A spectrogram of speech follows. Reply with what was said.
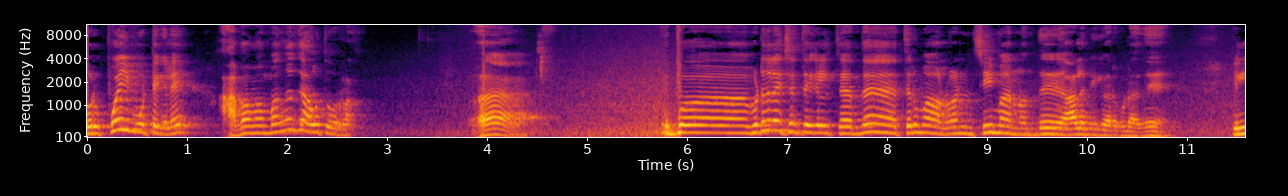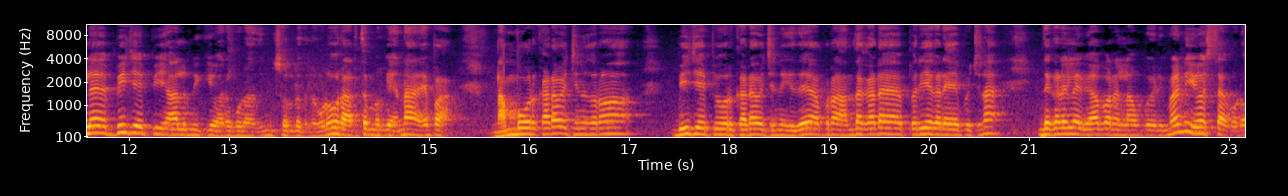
ஒரு பொய் மூட்டைகளை அவன் பங்குக்கு அவுத்து விட்றான். இப்போ விடுதலை சிறுத்தைகள் சேர்ந்த திருமாவளவன் சீமான் வந்து ஆளுமைக்கு வரக்கூடாது. இல்லை பிஜேபி ஆளுமைக்கு வரக்கூடாதுன்னு சொல்கிறதுல கூட ஒரு அர்த்தம் இருக்குது ஏன்னா ஏப்பா நம்ம ஒரு கடை வச்சுன்னுக்குறோம் பிஜேபி ஒரு கடை வச்சுன்னுக்குது அப்புறம் அந்த கடை பெரிய கடையாக போச்சுன்னா இந்த கடையில் வியாபாரம் இல்லாமல் போயிடுமேன்னு யோசித்தா கூட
